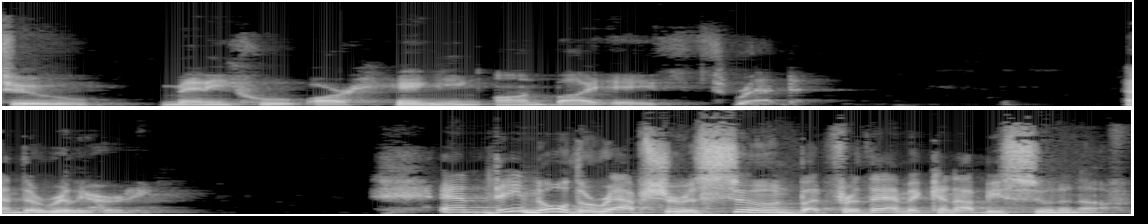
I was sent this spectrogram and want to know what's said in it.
to many who are hanging on by a thread. And they're really hurting. And they know the rapture is soon, but for them it cannot be soon enough.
